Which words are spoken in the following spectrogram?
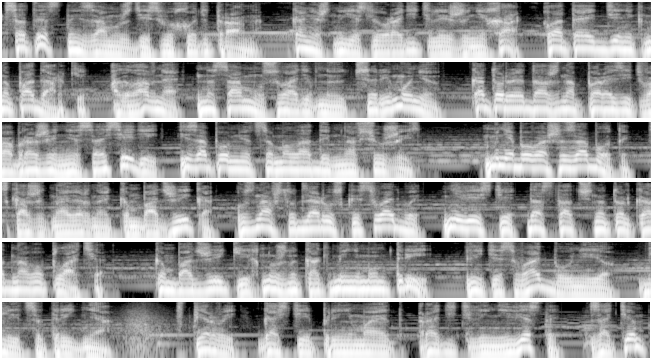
Соответственно, и замуж здесь выходит рано. Конечно, если у родителей жениха хватает денег на подарки, а главное – на саму свадебную церемонию, которая должна поразить воображение соседей и запомниться молодым на всю жизнь. «Мне бы ваши заботы», — скажет, наверное, камбоджийка, узнав, что для русской свадьбы невесте достаточно только одного платья. Камбоджийке их нужно как минимум три, ведь и свадьба у нее длится три дня. В первый гостей принимает родители невесты, затем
